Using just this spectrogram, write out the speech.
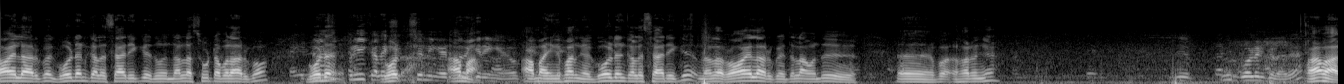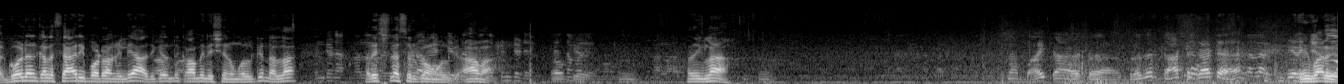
ராயலாக இருக்கும். கோல்டன் கலர் சாரீக்கு இது வந்து நல்லா சூட்டபுளாக இருக்கும். கோல்டன் ஆமாம் ஆமாம் இங்கே பாருங்கள் கோல்டன் கலர் சாரீக்கு நல்லா ராயலாக இருக்கும். இதெல்லாம் வந்து பாருங்க. பியூர் கோல்டன் கலர் ஆமாம் கோல்டன் கலர் saree போடுறாங்க இல்லையா? அதுக்கு வந்து காம்பினேஷன் உங்களுக்கு நல்லா ரிச்னஸ் இருக்கும் உங்களுக்கு. ஆமாம் காட்ட நீங்க பாருங்க.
